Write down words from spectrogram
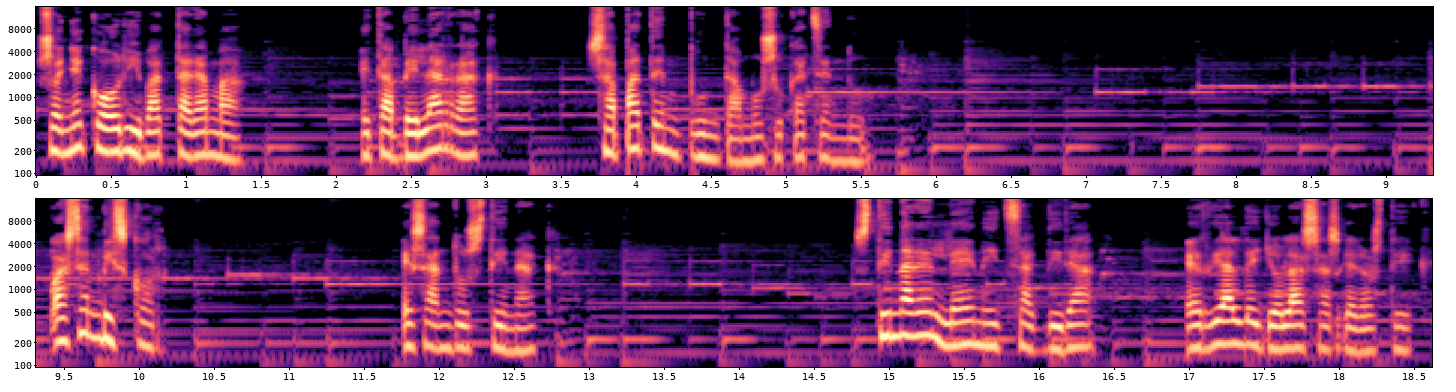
Soineko hori bat tarama, eta belarrak zapaten punta musukatzen du. Oazen bizkor, esan du stinak. Stinaren lehen hitzak dira, herrialde jolasaz gerostik.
